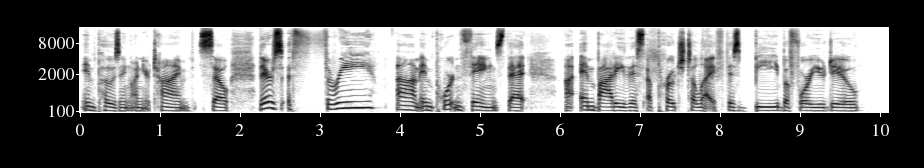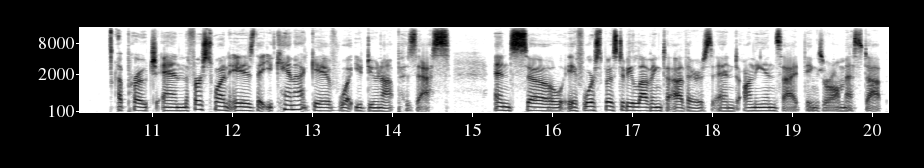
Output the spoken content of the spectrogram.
imposing on your time so there's three um, important things that uh, embody this approach to life this be before you do approach. And the first one is that you cannot give what you do not possess. And so, if we're supposed to be loving to others and on the inside things are all messed up,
